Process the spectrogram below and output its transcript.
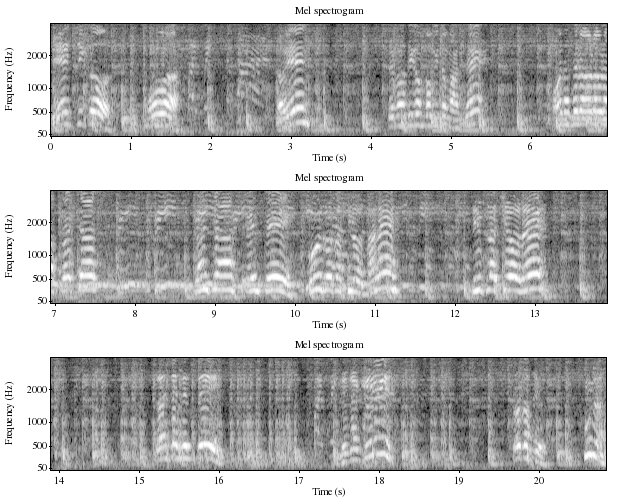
Bien, chicos. ¿Cómo va? ¿Está bien? Se fatiga un poquito más, ¿eh? Vamos a hacer ahora unas planchas. Planchas en T, con rotación, ¿vale? Sin flexión, ¿eh? Planchas en T. Desde aquí. Rotación. Una.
